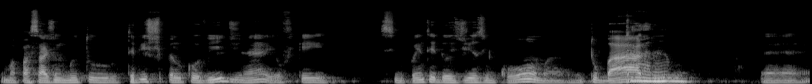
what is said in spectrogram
uma passagem muito triste pelo Covid, né? Eu fiquei 52 dias em coma, entubado. Caramba. É,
